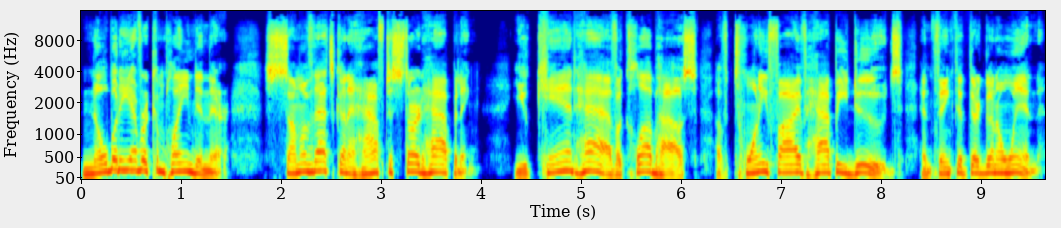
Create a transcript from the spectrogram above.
Nobody ever complained in there. Some of that's going to have to start happening. You can't have a clubhouse of 25 happy dudes and think that they're going to win.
